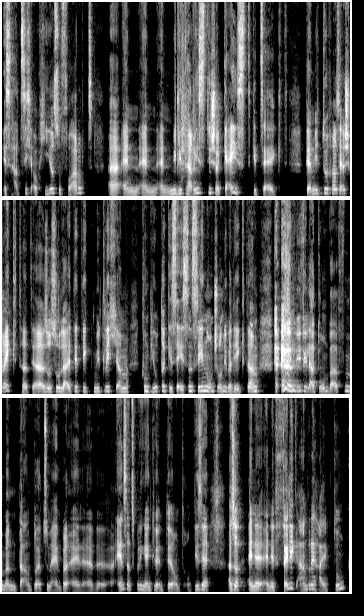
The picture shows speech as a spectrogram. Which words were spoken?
es hat sich auch hier sofort äh, ein, ein, ein militaristischer Geist gezeigt, der mich durchaus erschreckt hat. Ja. Also so Leute, die gemütlich am Computer gesessen sind und schon überlegt haben, wie viele Atomwaffen man da und dort zum äh, Einsatz bringen könnte. Und, und diese, also eine, eine völlig andere Haltung,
